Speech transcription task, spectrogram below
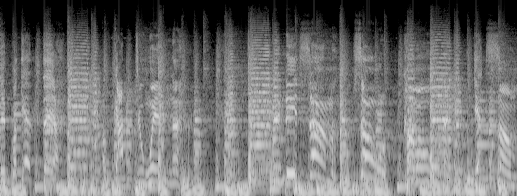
if I get there, I've got to win. You need some, soul. come on, get some.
